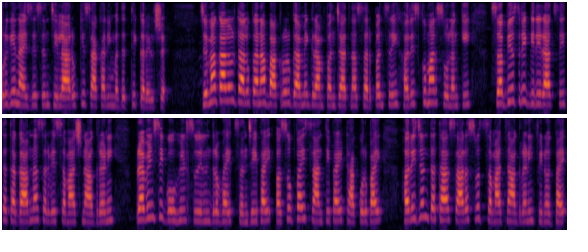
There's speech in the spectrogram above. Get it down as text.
ઓર્ગેનાઇઝેશન જિલ્લા આરોગ્ય શાખાની મદદથી કરેલ છે. જેમાં કાલોલ તાલુકાના બાકરોલ ગામે ગ્રામ પંચાયતના સરપંચ શ્રી હરીશકુમાર સોલંકી, સભ્ય શ્રી ગિરિરાજસિંહ તથા ગામના સર્વે સમાજના અગ્રણી પ્રવીણસિંહ ગોહિલ, સુરેન્દ્રભાઈ સંજયભાઈ, અશોકભાઈ શાંતિભાઈ ઠાકોરભાઈ, હરિજન તથા સારસ્વત સમાજના અગ્રણી વિનોદભાઈ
